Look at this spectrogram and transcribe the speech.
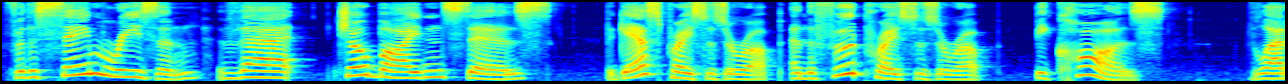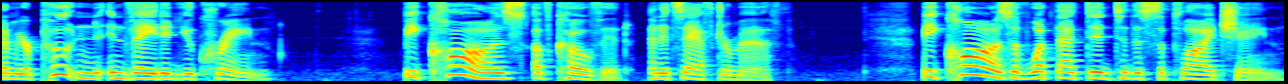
for the same reason that Joe Biden says the gas prices are up and the food prices are up because Vladimir Putin invaded Ukraine. Because of COVID and its aftermath. Because of what that did to the supply chain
